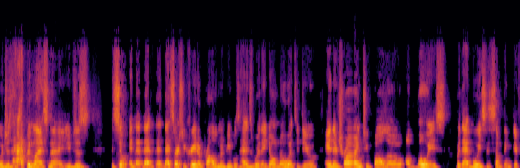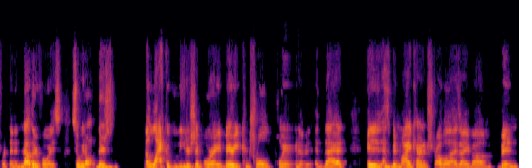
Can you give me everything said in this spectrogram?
what just happened last night? You just so and that, that that starts to create a problem in people's heads where they don't know what to do and they're trying to follow a voice, but that voice is something different than another voice. So we don't there's a lack of leadership or a very controlled point of it. And that is, has been my kind of struggle as I've um, been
